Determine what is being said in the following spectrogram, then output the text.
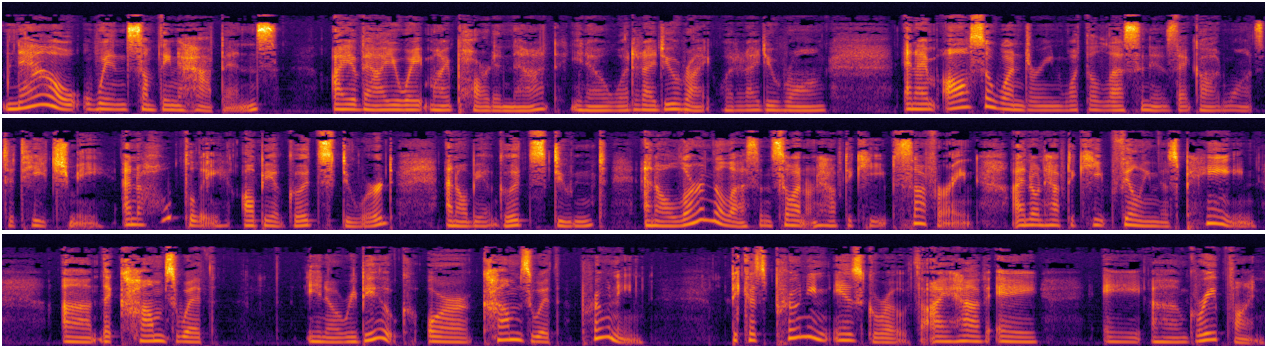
now when something happens, I evaluate my part in that. You know, what did I do right? What did I do wrong? And I'm also wondering what the lesson is that God wants to teach me. And hopefully I'll be a good steward and I'll be a good student and I'll learn the lesson so I don't have to keep suffering. I don't have to keep feeling this pain um, that comes with, you know, rebuke or comes with pruning because pruning is growth. I have a, a um, grapevine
